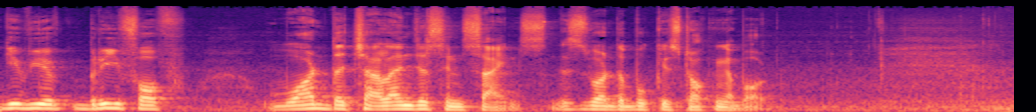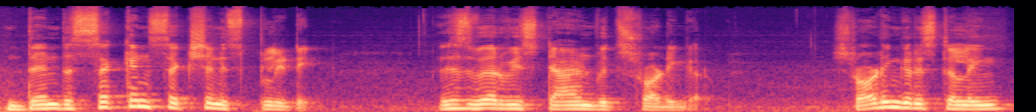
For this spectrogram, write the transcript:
give you a brief of what the challenges in science. This is what the book is talking about. Then the second section is splitting. This is where we stand with Schrodinger. Schrodinger is telling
